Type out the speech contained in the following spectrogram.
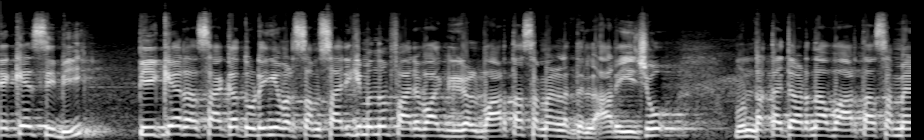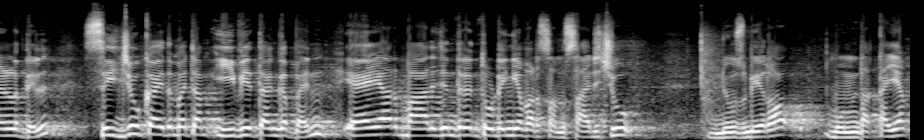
A K Siby P K Razak തുടങ്ങിയവർ സംസാരിക്കുമെന്നും ഭാരവാഹികൾ വാർത്താ സമ്മേളനത്തിൽ അറിയിച്ചു. മുണ്ടക്കയത്ത് നടന്ന വാർത്താ സമ്മേളനത്തിൽ Siju Kaithamattom E V Thankappan A R Balachandran തുടങ്ങിയവർ സംസാരിച്ചു. News bureau Mundakayam.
